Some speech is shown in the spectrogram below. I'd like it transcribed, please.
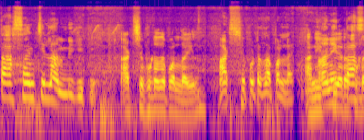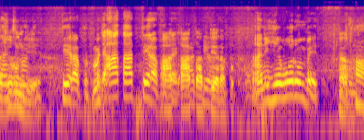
तासांची लांबी किती? आठशे फुटाचा पल्ला येईल. आठशे फुटाचा पल्ला आहे. आणि तेरा फुटाची तासांची रुंदी रुंदी तेरा फूट. म्हणजे आत आत तेरा फूट आत आहे. आत आत तेरा फूट. आणि हे वरुंब आहेत. हा. हा.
